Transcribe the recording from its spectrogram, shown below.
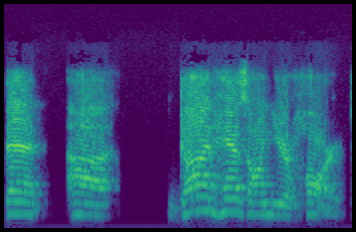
that uh, God has on your heart,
